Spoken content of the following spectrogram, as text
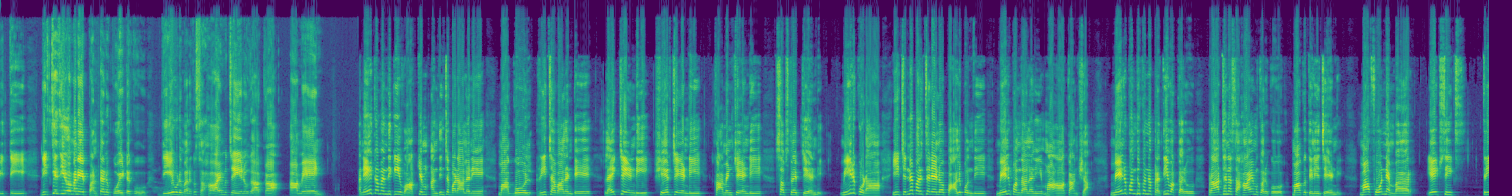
విత్తి నిత్యజీవమనే పంటను కోయటకు దేవుడు మనకు సహాయం చేయనుగాక ఆమెన్ అనేక మందికి వాక్యం అందించబడాలనే మా గోల్ రీచ్ అవ్వాలంటే లైక్ చేయండి షేర్ చేయండి కామెంట్ చేయండి సబ్స్క్రైబ్ చేయండి మీరు కూడా ఈ చిన్న పరిచర్యలో పాలు పొంది మేలు పొందాలని మా ఆకాంక్ష మేలు పొందుకున్న ప్రతి ఒక్కరూ ప్రార్థన సహాయం కొరకు మాకు తెలియచేయండి మా ఫోన్ నెంబర్ eight six three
